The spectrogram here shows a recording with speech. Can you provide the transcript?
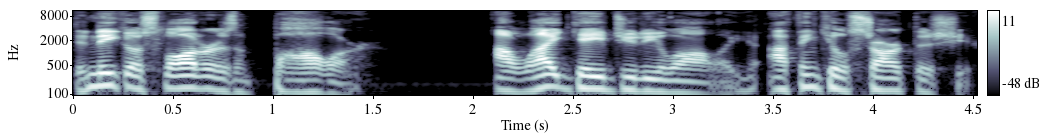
Doneiko Slaughter is a baller. I like Gabe Jeudy-Lally. I think he'll start this year.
